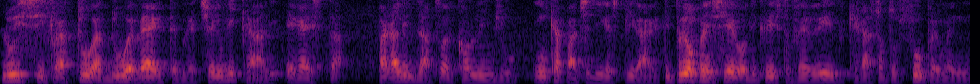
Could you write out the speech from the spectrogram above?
lui si frattura due vertebre cervicali e resta paralizzato dal collo in giù, incapace di respirare. Il primo pensiero di Christopher Reeve, che era stato Superman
